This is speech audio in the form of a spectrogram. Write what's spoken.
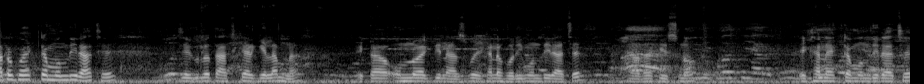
আরও কয়েকটা মন্দির আছে, যেগুলোতে আজকে আর গেলাম না। এটা অন্য একদিন আসব, এখানে হরি মন্দির আছে রাধা কৃষ্ণ এখানে একটা মন্দির আছে।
